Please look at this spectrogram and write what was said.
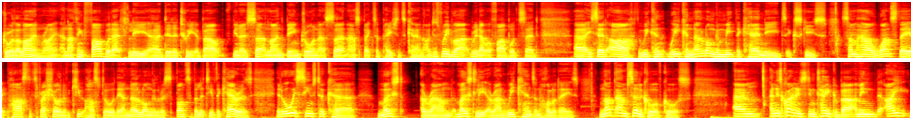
draw the line, right? And I think Farwood actually uh, did a tweet about you know certain lines being drawn at certain aspects of patients' care. And I'll just read what, read out what Farwood said. Uh, he said, "Ah, we can we can no longer meet the care needs excuse. Somehow, once they pass the threshold of acute hospital, they are no longer the responsibility of the carers. It always seems to occur most around mostly around weekends and holidays. Not that I'm cynical, of course." Um, and it's quite an interesting take about. I mean, I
